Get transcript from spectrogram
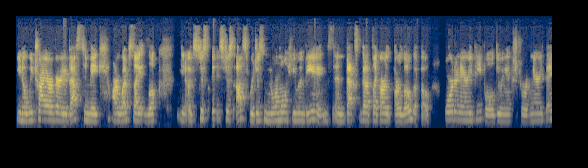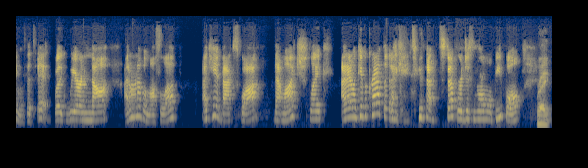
you know we try our very best to make our website look you know it's just it's just us we're just normal human beings and that's that's like our our logo ordinary people doing extraordinary things. That's it. We're like we are not. I don't have a muscle up. I can't back squat that much. Like I don't give a crap that I can't do that stuff. We're just normal people. Right.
